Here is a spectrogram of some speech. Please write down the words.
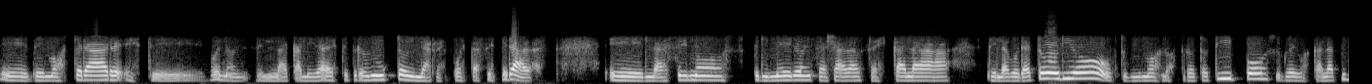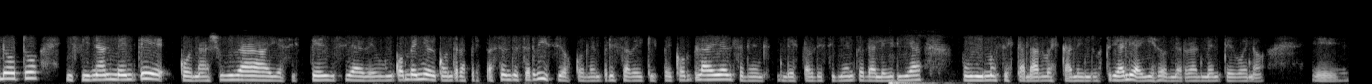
eh, demostrar, este, bueno, la calidad de este producto y las respuestas esperadas. Eh, las hemos primero ensayadas a escala de laboratorio, obtuvimos los prototipos, luego escala piloto y finalmente con ayuda y asistencia de un convenio de contraprestación de servicios con la empresa BXP Compliance en el, establecimiento de la alegría pudimos escalarlo a escala industrial y ahí es donde realmente, bueno, eh,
